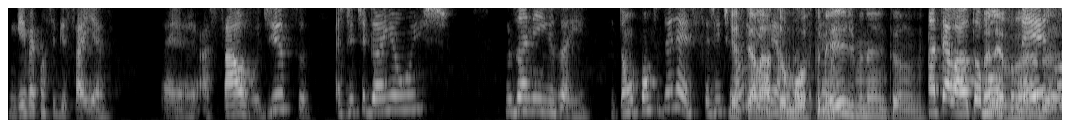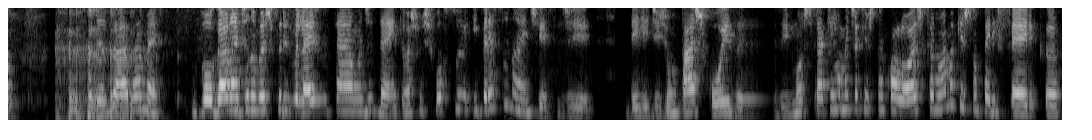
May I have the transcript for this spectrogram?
ninguém vai conseguir sair é, a salvo disso, a gente ganha uns, uns aninhos aí. Então o ponto dele é esse. Se a gente e até lá eu tô morto mesmo, né? Então, até lá eu tô morto levando. mesmo. Exatamente. Vou garantindo meus privilégios até onde der. Então eu acho um esforço impressionante esse de dele de juntar as coisas e mostrar que realmente a questão ecológica não é uma questão periférica,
